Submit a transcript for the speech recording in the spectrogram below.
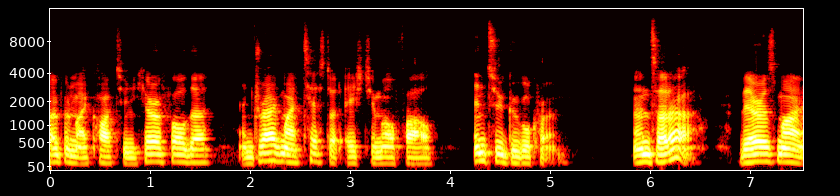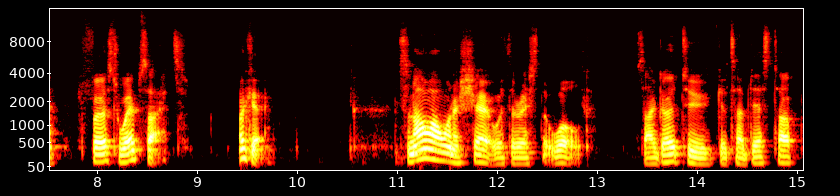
open my Cartoon Hero folder, and drag my test.html file into Google Chrome. And ta-da! There is my first website. Okay, so now I want to share it with the rest of the world. So I go to GitHub Desktop,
